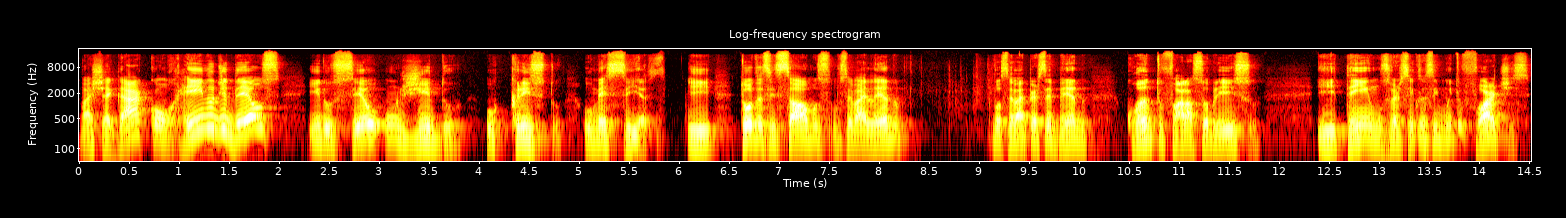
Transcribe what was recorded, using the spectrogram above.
Vai chegar com o reino de Deus e do seu ungido, o Cristo, o Messias. E todos esses salmos, você vai lendo, você vai percebendo quanto fala sobre isso. E tem uns versículos assim muito fortes.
